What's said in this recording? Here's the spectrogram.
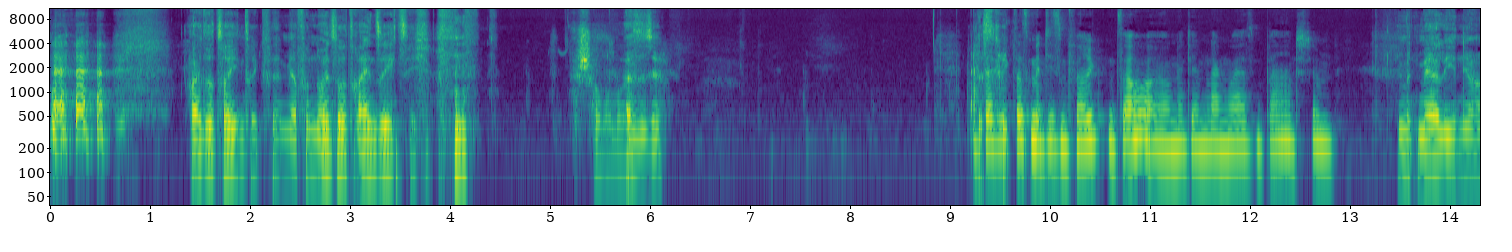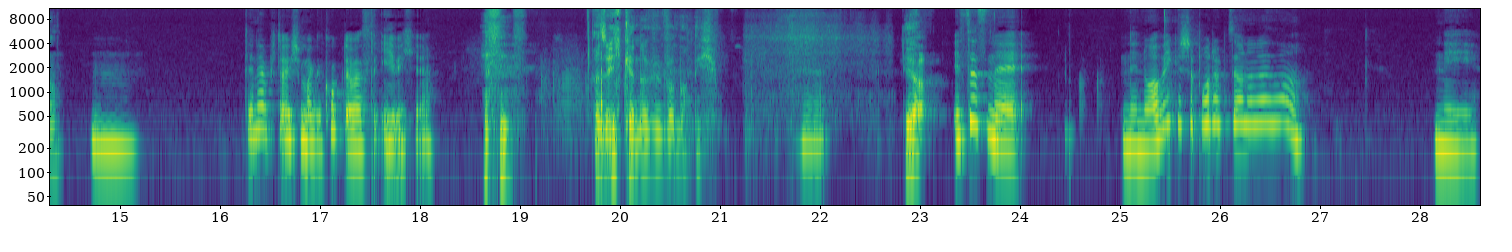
also Zeichentrickfilm, ja, von 1963. Schauen wir mal. Also sehr. Ach, das, das ist das mit diesem verrückten Zauberer, mit dem langen weißen Bart, stimmt. Mit Merlin, ja. Hm. Den habe ich, glaube ich, schon mal geguckt, aber es ist ewig her. also ich kenne auf jeden Fall noch nicht. Ja. ja. Ist das eine, eine norwegische Produktion oder so? Nee.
